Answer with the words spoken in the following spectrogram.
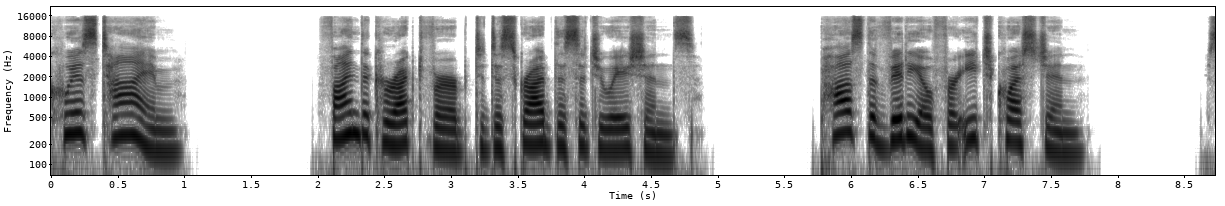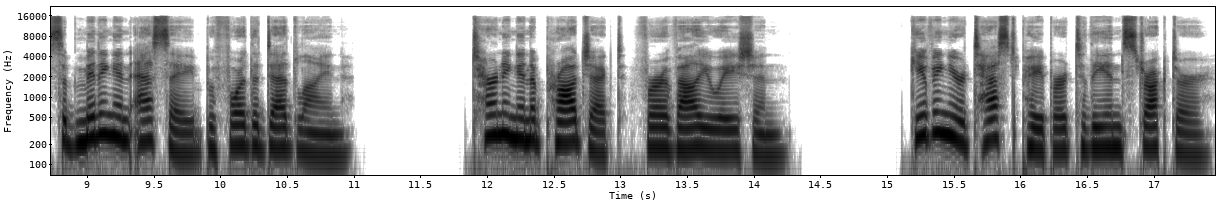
Quiz time. Find the correct verb to describe the situations. Pause the video for each question. Submitting an essay before the deadline. Turning in a project for evaluation. Giving your test paper to the instructor.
